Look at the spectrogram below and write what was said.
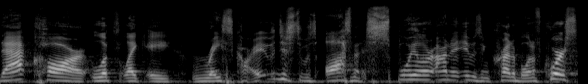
that car looked like a race car. It just was awesome. It had a spoiler on it. It was incredible. And of course,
